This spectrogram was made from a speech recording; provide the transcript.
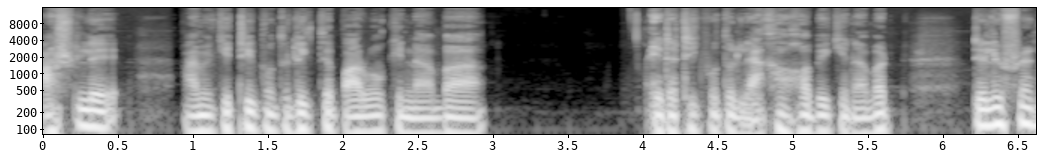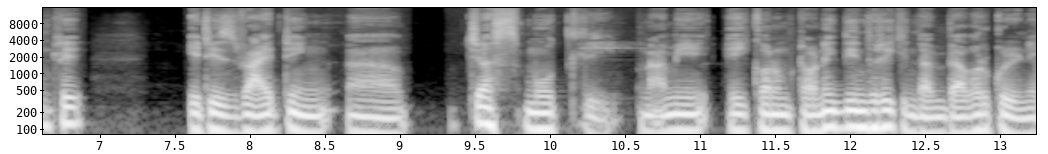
আসলে আমি কি ঠিক মতো লিখতে পারব কি না বা এটা ঠিক মতো লেখা হবে কি না। বাট টেলি friendly it is writing just smoothly মানে আমি এই কলমটা অনেক দিন ধরেই কিন্তু আমি ব্যবহার করিনি।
